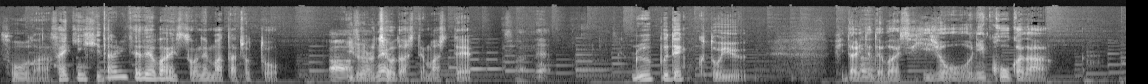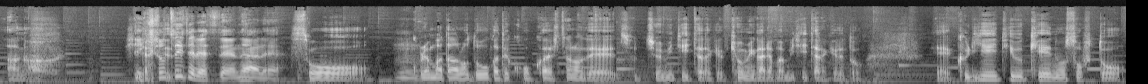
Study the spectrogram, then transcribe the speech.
そうだな。最近左手デバイスをね、またちょっといろいろ手を出してまして。そうだねループデックという左手デバイス、非常に高価なあの 液晶ついててるやつだよねあれ、そう。うん、これまたあの動画で公開したのでそっちを見ていただける興味があれば見ていただけると、えークリエイティブ系のソフト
